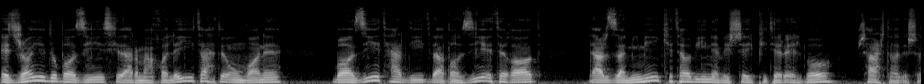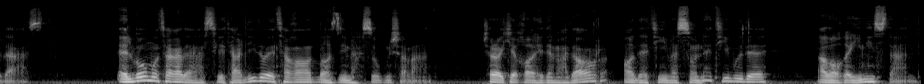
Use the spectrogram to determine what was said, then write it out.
اجرای دو بازی است که در مقاله‌ای تحت عنوان بازی تردید و بازی اعتقاد در زمینه کتابی نوشته پیتر البو شرح داده شده است. البو معتقد است که تردید و اعتقاد بازی محسوب می شوند چرا که قاعده مدار عادتی و سنتی بوده و واقعی نیستند.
